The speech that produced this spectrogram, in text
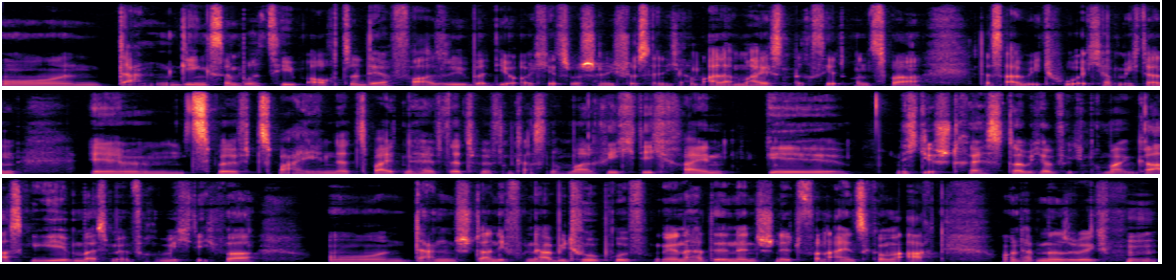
und dann ging es im Prinzip auch zu der Phase, über die euch jetzt wahrscheinlich schlussendlich am allermeisten interessiert, und zwar das Abitur. Ich habe mich dann im 12.2 in der zweiten Hälfte der 12. Klasse nochmal richtig rein, ge nicht gestresst, aber ich habe wirklich nochmal Gas gegeben, weil es mir einfach wichtig war und dann stand ich vor der Abiturprüfung und hatte einen Schnitt von 1,8 und habe mir so gedacht, hm,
